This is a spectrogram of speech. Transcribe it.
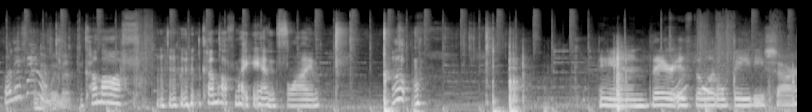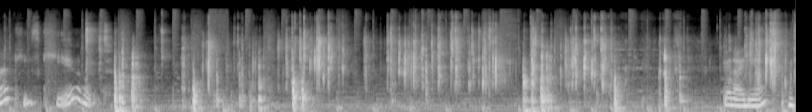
Put this Okay, wait a minute. Come off. Come off my hand, slime. Oh. And there is the little baby shark. He's cute. Good idea. I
